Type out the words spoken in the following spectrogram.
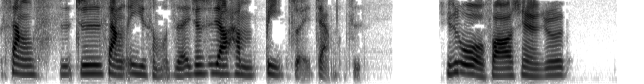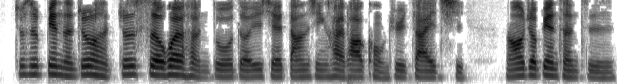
上司就是上意什么之类，就是要他们闭嘴这样子。其实我有发现，就是。就是变成就很就是社会很多的一些担心、害怕、恐惧在一起，然后就变成只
